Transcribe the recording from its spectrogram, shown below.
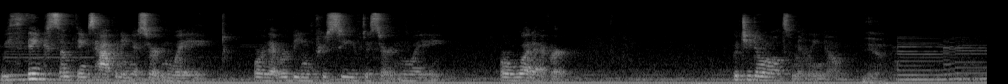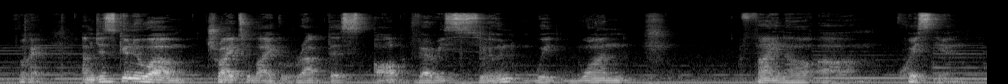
We think something's happening a certain way, or that we're being perceived a certain way, or whatever. But you don't ultimately know. Yeah. Okay. I'm just going to um, try to like wrap this up very soon with one final um, question.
